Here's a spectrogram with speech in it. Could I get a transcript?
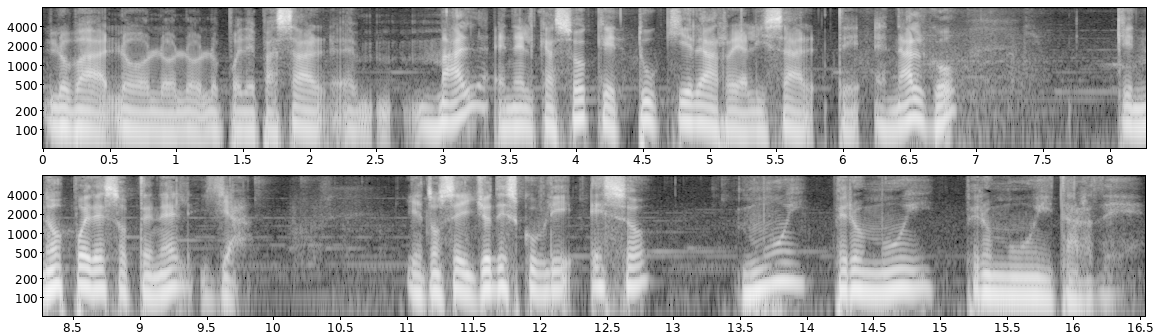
Lo, va, lo, lo, lo puede pasar eh, mal en el caso que tú quieras realizarte en algo que no puedes obtener ya. Y entonces yo descubrí eso muy, pero muy, pero muy tarde.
